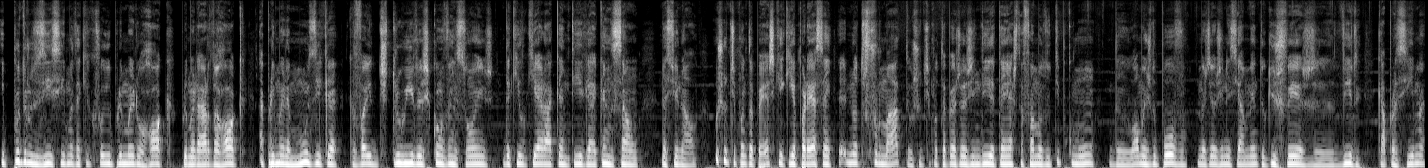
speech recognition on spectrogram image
e poderosíssima daquilo que foi o primeiro rock, o primeiro hard rock a primeira música que veio destruir as convenções daquilo que era a cantiga, a canção nacional. Os chutes e pontapés, que aqui aparecem noutro formato, os chutes e pontapés hoje em dia têm esta fama do tipo comum, de homens do povo, mas eles inicialmente o que os fez vir cá para cima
